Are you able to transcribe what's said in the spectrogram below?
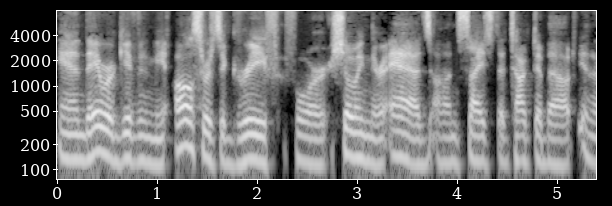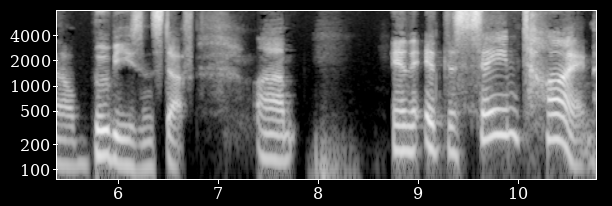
And they were giving me all sorts of grief for showing their ads on sites that talked about, you know, boobies and stuff. Um, and at the same time,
